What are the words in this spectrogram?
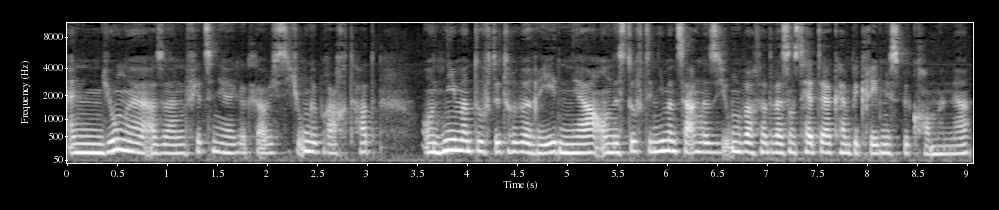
ein Junge, also ein 14-Jähriger, glaube ich, sich umgebracht hat und niemand durfte darüber reden, ja, und es durfte niemand sagen, dass er sich umgebracht hat, weil sonst hätte er kein Begräbnis bekommen, ja.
